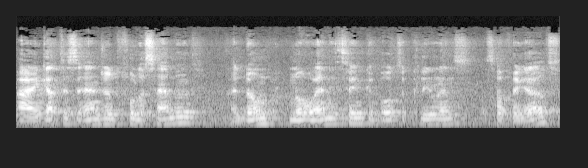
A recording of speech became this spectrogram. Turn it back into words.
I got this engine full assembled. I don't know anything about the clearance or something else.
